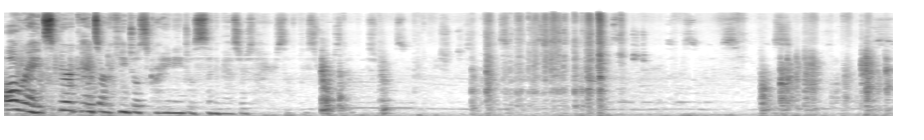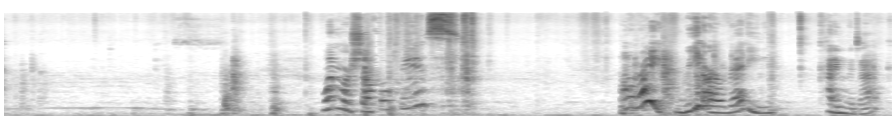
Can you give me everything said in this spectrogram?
All right, spirit guides, archangels, guardian angels, ascended masters, higher self, please One more shuffle, please. All right, we are ready. Cutting the deck.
